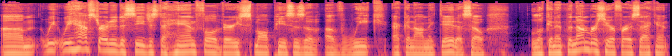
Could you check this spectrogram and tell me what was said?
Um, we, we have started to see just a handful of very small pieces of, of weak economic data. So looking at the numbers here for a second,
